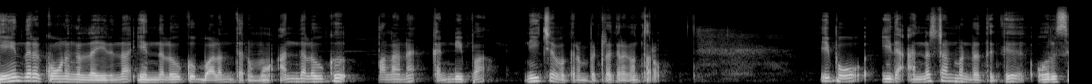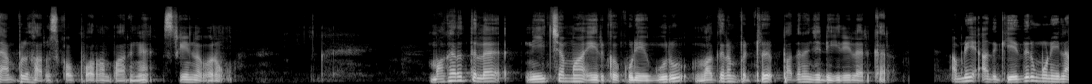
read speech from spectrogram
கேந்திர கோணங்களில் இருந்தால் எந்த அளவுக்கு பலம் தருமோ அந்த அளவுக்கு பலனை கண்டிப்பாக நீச்ச வக்கரம் பெற்ற கிரகம் தரும். இப்போது இதை அண்டர்ஸ்டாண்ட் பண்ணுறதுக்கு ஒரு சாம்பிள் ஹாரோஸ்கோப் போடுறோம் பாருங்கள் ஸ்க்ரீனில் வரும். மகரத்தில் நீச்சமாக இருக்கக்கூடிய குரு வக்ரம் பெற்று பதினஞ்சு டிகிரியில் இருக்கார். அப்படியே அதுக்கு எதிர்முனையில்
